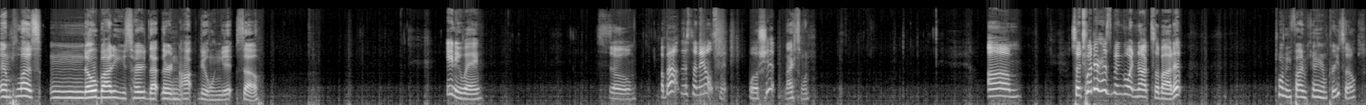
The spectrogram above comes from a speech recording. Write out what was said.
And plus, nobody's heard that they're not doing it, so. Anyway, so about this announcement. Well, shit. Nice one. Um, so Twitter has been going nuts about it. 25k in pre sales.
